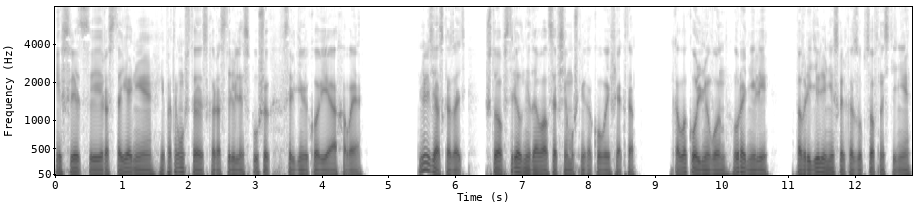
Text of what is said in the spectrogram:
и вследствие расстояния, и потому что скорострельность пушек в средневековье аховая. Нельзя сказать, что обстрел не давал совсем уж никакого эффекта. Колокольню вон уронили, повредили несколько зубцов на стене,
